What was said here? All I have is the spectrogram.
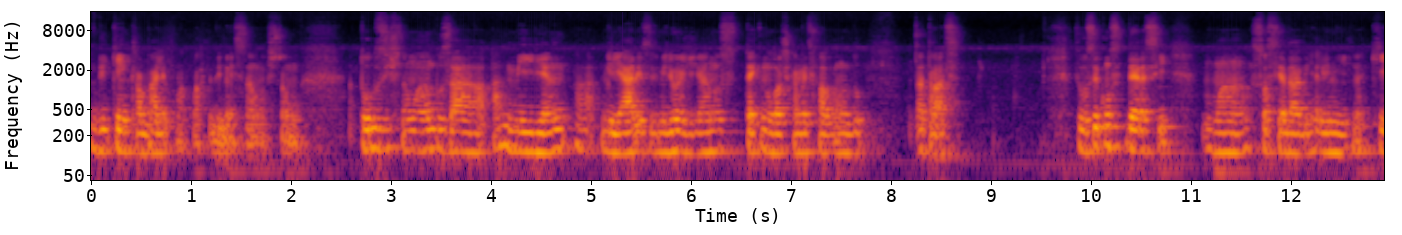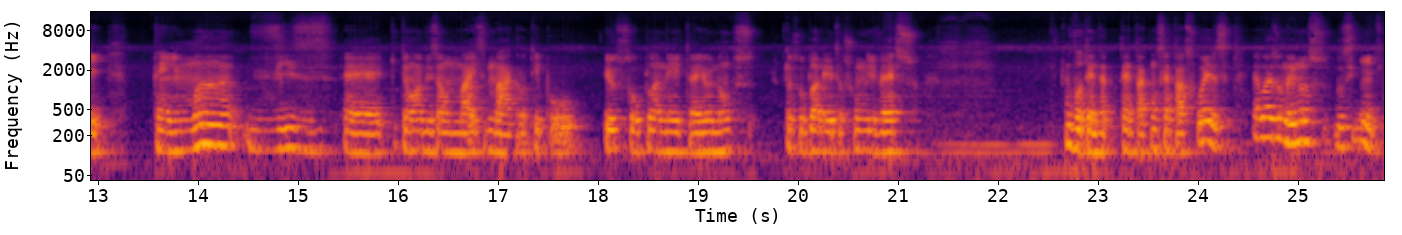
de quem trabalha com a quarta dimensão. Estão, todos estão ambos a, a, milha, a milhares e milhões de anos, tecnologicamente falando, atrás. Se você considera-se uma sociedade alienígena que tem uma vis, é, que tem uma visão mais macro, tipo eu sou o planeta, eu não eu sou o planeta, eu sou o universo, vou tentar, tentar consertar as coisas, é mais ou menos do seguinte:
